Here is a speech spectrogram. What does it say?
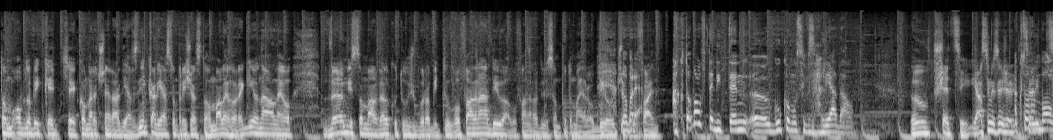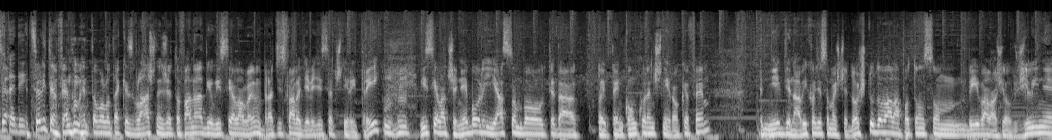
tom období, keď komerčné rádia vznikali. Ja som prišiel z toho malého regionálneho. Veľmi som mal veľkú túžbu robiť tu vo fanrádiu a vo fanrádiu som potom aj robil, čo Dobre, bolo fajn. A kto bol vtedy ten, ku komu si vzhliadal? Uh, Všetci. Ja si myslím, že A celý, bol vtedy? celý ten fenomén to bolo také zvláštne, že to fanrádio vysielalo len v Bratislave 94.3. Uh-huh. Vysielače neboli, ja som bol teda ten konkurenčný Rock FM. Niekde na východe som ešte doštudoval a potom som býval a žil v Žiline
